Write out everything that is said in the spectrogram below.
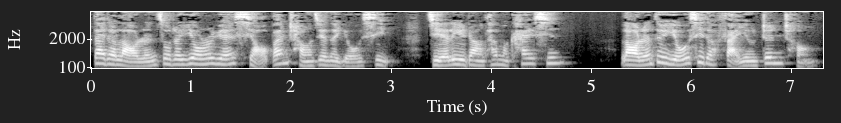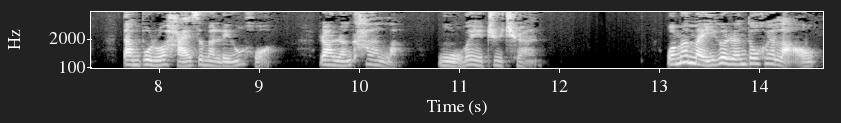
带着老人做着幼儿园小班常见的游戏，竭力让他们开心。老人对游戏的反应真诚，但不如孩子们灵活，让人看了五味俱全。我们每一个人都会老，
